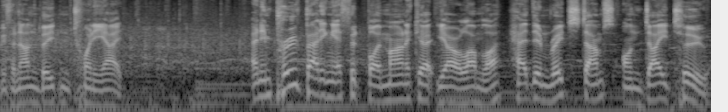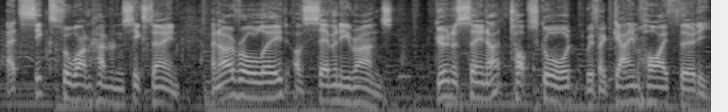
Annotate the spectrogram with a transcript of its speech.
with an unbeaten 28. An improved batting effort by Manuka Yarralumla had them reach stumps on day two at 6 for 116, an overall lead of 70 runs. Goonesena top scored with a game high 30.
